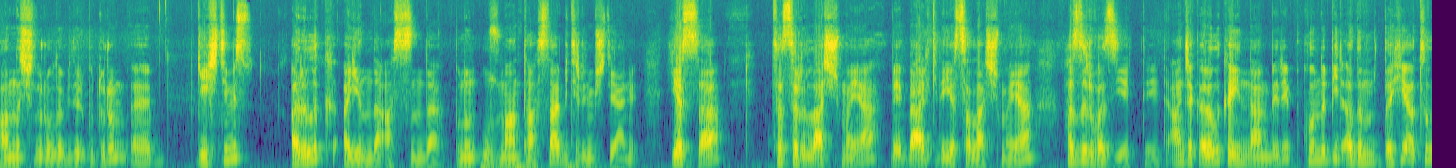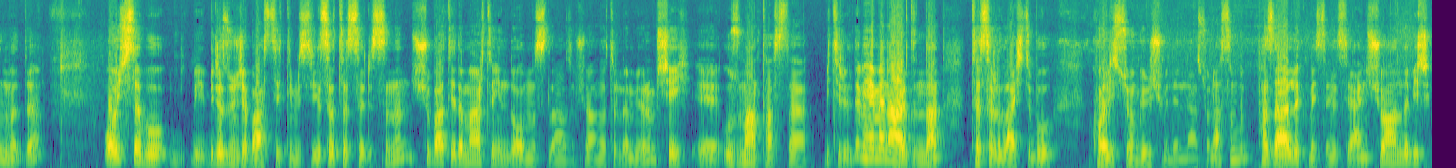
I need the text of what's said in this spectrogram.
anlaşılır olabilir bu durum. Ee, geçtiğimiz Aralık ayında aslında bunun uzman taslağı bitirilmişti. Yani yasa tasarılaşmaya ve belki de yasalaşmaya hazır vaziyetteydi. Ancak Aralık ayından beri bu konuda bir adım dahi atılmadı. Oysa bu biraz önce bahsettiğimiz yasa tasarısının Şubat ya da Mart ayında olması lazım şu an hatırlamıyorum. Şey e, uzman taslağı bitirildi ve hemen ardından tasarılaştı bu koalisyon görüşmelerinden sonra. Aslında bu pazarlık meselesi. Yani şu anda bir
